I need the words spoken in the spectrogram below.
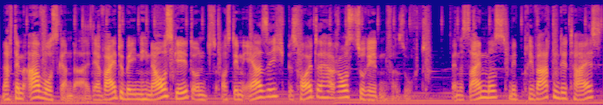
Nach dem AWO-Skandal, der weit über ihn hinausgeht und aus dem er sich bis heute herauszureden versucht. Wenn es sein muss, mit privaten Details,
